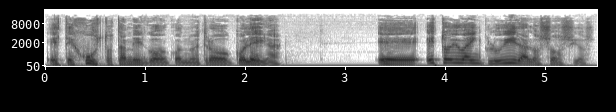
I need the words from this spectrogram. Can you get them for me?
este, justos también con, nuestro colega. Eh, esto iba a incluir a los socios.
